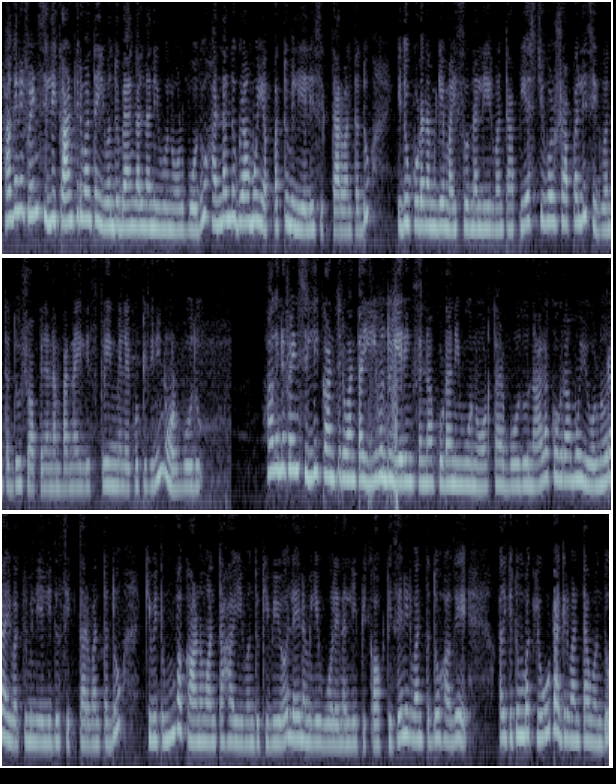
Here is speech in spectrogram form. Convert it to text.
ಹಾಗೆಯೇ ಫ್ರೆಂಡ್ಸ್ ಇಲ್ಲಿ ಕಾಣ್ತಿರುವಂತಹ ಈ ಒಂದು ಬ್ಯಾಂಗಲ್ನ ನೀವು ನೋಡಬಹುದು ಹನ್ನೊಂದು ಗ್ರಾಮು ಎಪ್ಪತ್ತು ಮಿಲಿಯಲ್ಲಿ ಸಿಗ್ತಾ ಇರುವಂಥದ್ದು ಇದು ಕೂಡ ನಮಗೆ ಮೈಸೂರಿನಲ್ಲಿ ಇರುವಂತಹ ಪಿ ಎಸ್ ಜಿ ಗೋಲ್ಡ್ ಶಾಪಲ್ಲಿ ಸಿಗುವಂಥದ್ದು ಶಾಪಿನ ನಂಬರ್ನ ಇಲ್ಲಿ ಸ್ಕ್ರೀನ್ ಮೇಲೆ ಕೊಟ್ಟಿದ್ದೀನಿ, ನೋಡ್ಬೋದು. ಹಾಗೆಯೇ ಫ್ರೆಂಡ್ಸ್ ಇಲ್ಲಿ ಕಾಣ್ತಿರುವಂಥ ಈ ಒಂದು ಇಯರಿಂಗ್ಸ್ ಅನ್ನ ಕೂಡ ನೀವು ನೋಡ್ತಾ ಇರ್ಬೋದು. ನಾಲ್ಕು ಗ್ರಾಮು ಏಳ್ನೂರ ಐವತ್ತು ಮಿಲಿಯಲ್ಲಿ ಇದು ಸಿಗ್ತಾ ಇರುವಂಥದ್ದು ಕಿವಿ ತುಂಬ ಕಾಣುವಂತಹ ಈ ಒಂದು ಕಿವಿ ಓಲೆ, ನಮಗೆ ಓಲೆನಲ್ಲಿ ಪಿಕಾಕ್ ಡಿಸೈನ್ ಇರುವಂಥದ್ದು ಹಾಗೆ ಅದಕ್ಕೆ ತುಂಬ ಕ್ಯೂಟ್ ಆಗಿರುವಂಥ ಒಂದು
